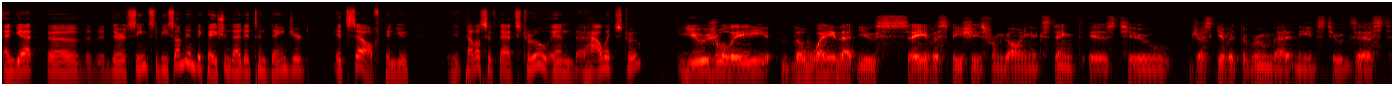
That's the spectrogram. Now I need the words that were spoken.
and yet uh, there seems to be some indication that it's endangered itself. Can you tell us if that's true and how it's true? Usually, the way that you save a species from going extinct is to just give it the room that it needs to exist.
